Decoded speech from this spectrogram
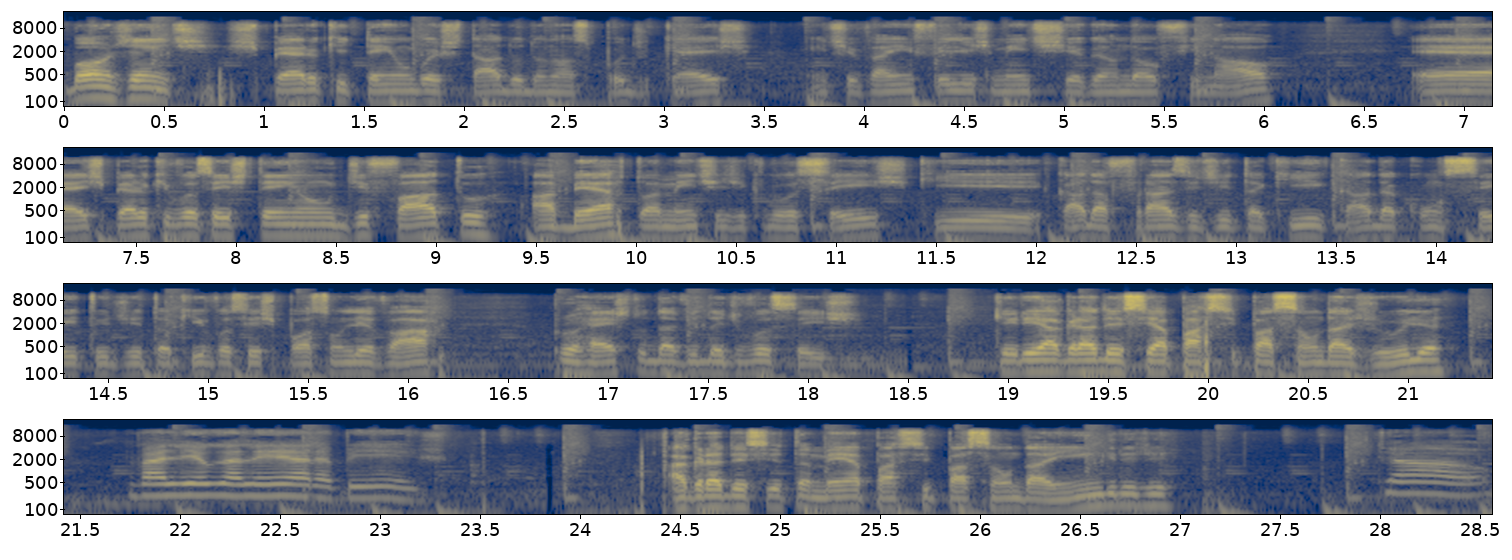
Bom, gente, espero que tenham gostado do nosso podcast. A gente vai infelizmente chegando ao final. É, espero que vocês tenham de fato aberto a mente de vocês, que cada frase dita aqui, cada conceito dito aqui, vocês possam levar para o resto da vida de vocês. Queria agradecer a participação da Júlia. Valeu, galera. Beijo. Agradecer também a participação da Ingrid. Tchau.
